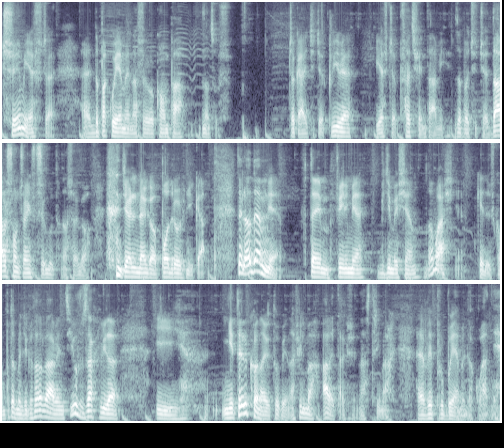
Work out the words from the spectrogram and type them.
Czym jeszcze e, dopakujemy naszego kompa? No cóż, czekajcie cierpliwie. Jeszcze przed świętami zobaczycie dalszą część przygód naszego dzielnego podróżnika. Tyle ode mnie. W tym filmie widzimy się, no właśnie, kiedy już komputer będzie gotowy, a więc już za chwilę i nie tylko na YouTubie, na filmach, ale także na streamach wypróbujemy dokładnie,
